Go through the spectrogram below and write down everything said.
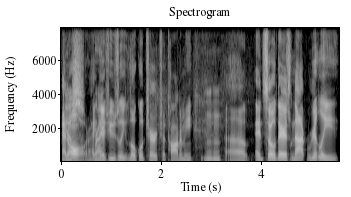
at Yes, all, right? right. There's usually local church autonomy, Mm-hmm. uh, and so there's not really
